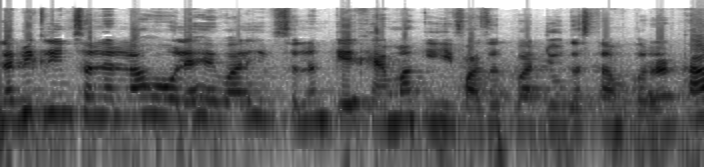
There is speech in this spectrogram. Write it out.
नबी करीम वसल्लम के खेमा की हिफाजत पर जो दस्ता मुकर था,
